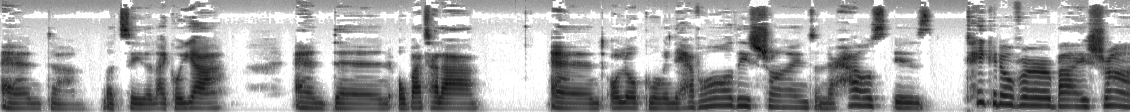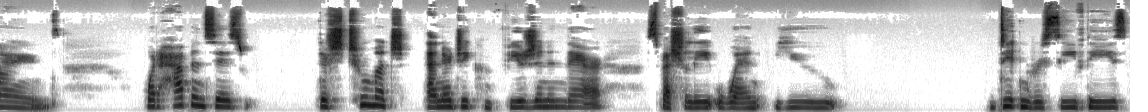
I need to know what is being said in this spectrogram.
and um, let's say the Laikoya, and then Obatala, and Olokun, and they have all these shrines, and their house is taken over by shrines. What happens is there's too much energy confusion in there, especially when you didn't receive these.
